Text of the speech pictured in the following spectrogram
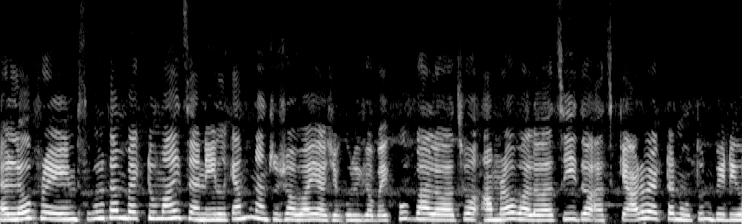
Hello friends welcome back to my channel কেমন আছো সবাই? আশা করি সবাই খুব ভালো আছো, আমরাও ভালো আছি। তো আজকে আরও একটা নতুন ভিডিও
